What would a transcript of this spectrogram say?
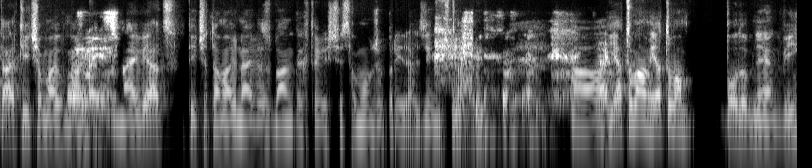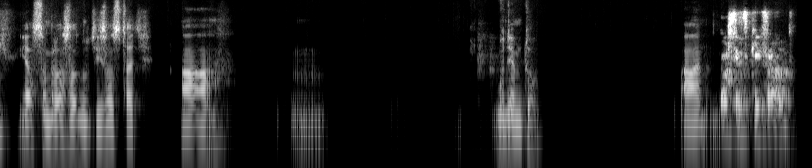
Tá, tí, čo majú v bankách najviac, tí, čo tam majú najviac v bankách, tak ešte sa môžu pridať z iným A ja to mám, ja to mám podobne, jak vy. Ja som rozhodnutý zostať a mm, budem tu. A... Košický front.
